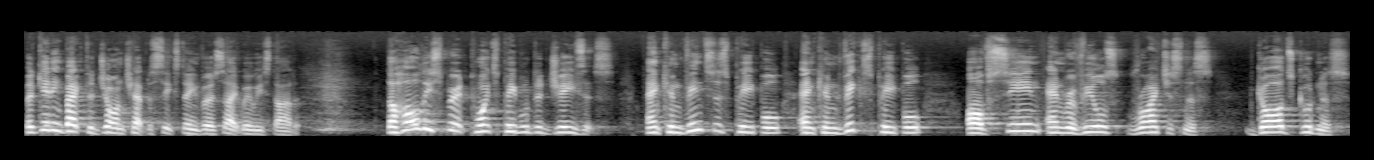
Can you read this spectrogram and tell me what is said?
But getting back to John chapter 16, verse 8, where we started, the Holy Spirit points people to Jesus and convinces people and convicts people of sin and reveals righteousness, God's goodness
